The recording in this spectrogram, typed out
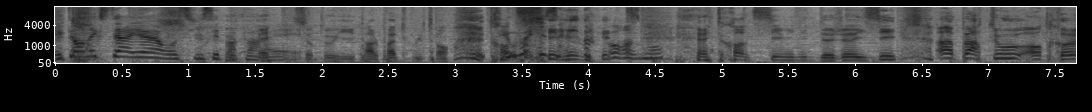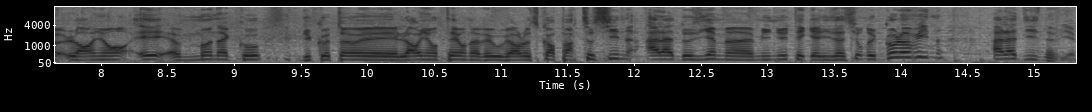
Et t'es en extérieur aussi, c'est pas pareil. Surtout, il parle pas tout le temps. 36 minutes. Heureusement. 36 minutes de jeu ici. Un partout entre Lorient et Monaco. Du côté lorientais, on avait ouvert le score par Tosin à la deuxième minute, égalisation de Golovin à la 19e.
